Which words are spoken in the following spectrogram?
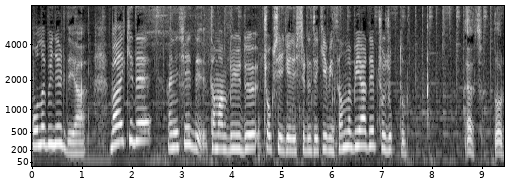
olabilirdi ya. Belki de hani şeydi tamam büyüdü çok şey geliştirdi zeki bir insan ama bir yerde hep çocuktu. Evet, doğru.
